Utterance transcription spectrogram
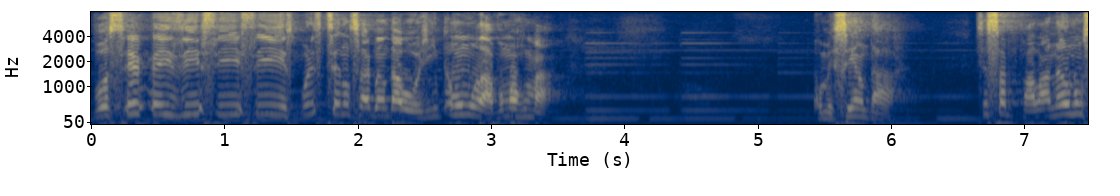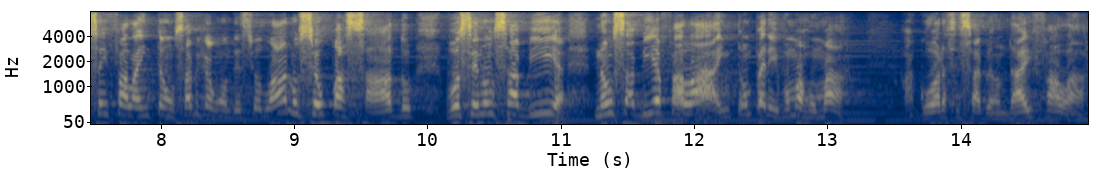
você fez isso, isso e isso. Por isso que você não sabe andar hoje. Então vamos lá, vamos arrumar. Comecei a andar. Você sabe falar? Não, eu não sei falar. Então, sabe o que aconteceu? Lá no seu passado, você não sabia, não sabia falar. Então, peraí, vamos arrumar? Agora você sabe andar e falar.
